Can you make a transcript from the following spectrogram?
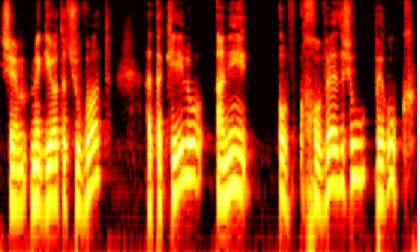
שמגיעות התשובות אתה כאילו אני חווה איזשהו פירוק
